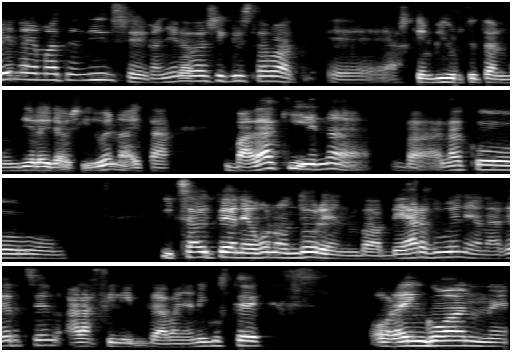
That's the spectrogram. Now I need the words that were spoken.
pena ematen dit, ze gainera da ziklista bat, e, azken bi urtetan mundiala irabazi duena, eta badakiena, ba, alako itzalpean egon ondoren, ba, behar duenean agertzen, ala Filip da, baina nik uste, oraingoan e,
